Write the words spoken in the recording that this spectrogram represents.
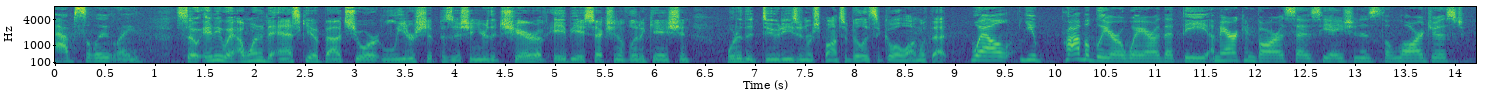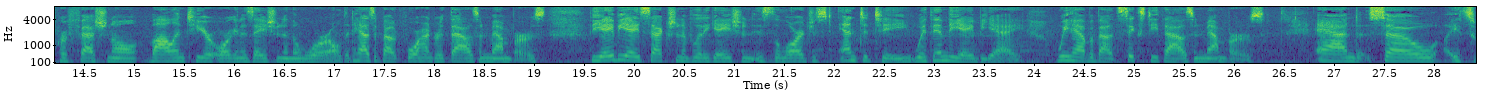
Absolutely. So, anyway, I wanted to ask you about your leadership position. You're the chair of ABA section of litigation. What are the duties and responsibilities that go along with that? Well, you probably are aware that the American Bar Association is the largest professional volunteer organization in the world. It has about 400,000 members. The ABA section of litigation is the largest entity within the ABA. We have about 60,000 members. And so it's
